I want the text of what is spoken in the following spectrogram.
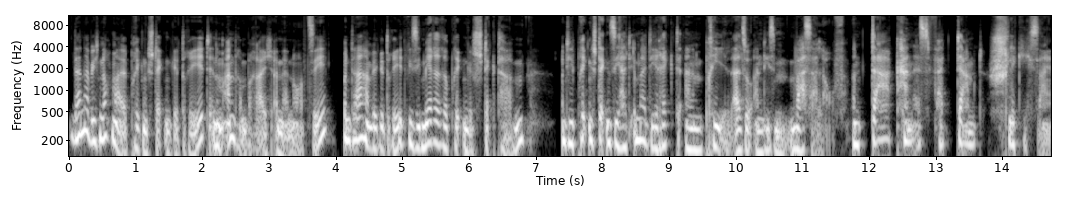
dann habe ich nochmal Brickenstecken gedreht in einem anderen Bereich an der Nordsee. Und da haben wir gedreht, wie sie mehrere Bricken gesteckt haben. Und die Bricken stecken sie halt immer direkt an einem Priel, also an diesem Wasserlauf. Und da kann es verdammt schlickig sein.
